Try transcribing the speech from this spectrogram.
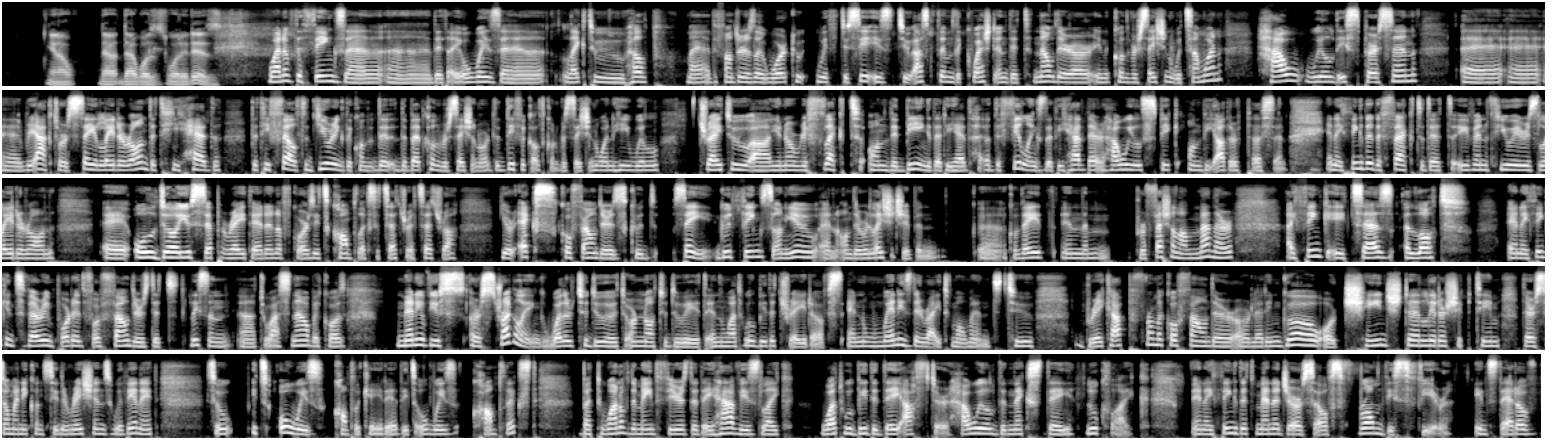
you know that that was what it is. One of the things uh, uh, that I always uh, like to help my, the founders I work with to see is to ask them the question that now they are in conversation with someone, how will this person react or say later on that he had that he felt during the, con- the the bad conversation or the difficult conversation when he will try to uh, you know reflect on the being that he had uh, the feelings that he had there how he will speak on the other person. And i think that the fact that even a few years later on uh, although you separated and of course it's complex etc etc your ex co-founders could say good things on you and on the relationship and uh, convey it in the professional manner i think it says a lot. And i think it's very important for founders that listen uh, to us now because many of you are struggling whether to do it or not to do it and what will be the trade-offs and when is the right moment to break up from a co-founder or let him go or change the leadership team. There are so many considerations within it. So it's always complicated. It's always complex. But one of the main fears that they have is like what will be the day after how will the next day look like and i think that manage ourselves from this fear instead of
